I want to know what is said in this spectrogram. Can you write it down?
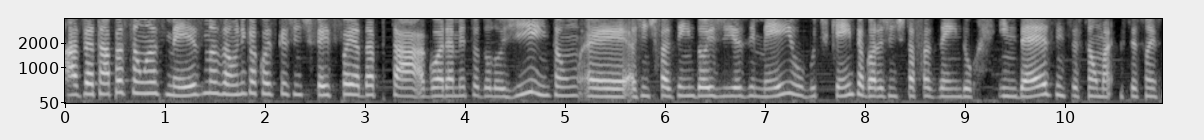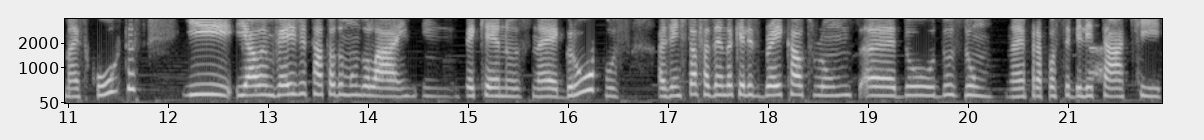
As etapas são as mesmas, a única coisa que a gente fez foi adaptar agora a metodologia, então é, a gente fazia em dois dias e meio o bootcamp, agora a gente está fazendo em dez, em sessão, sessões mais curtas, e, e ao invés de estar tá todo mundo lá em, em pequenos né, grupos, a gente está fazendo aqueles breakout rooms é, do, do Zoom, né, para possibilitar que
